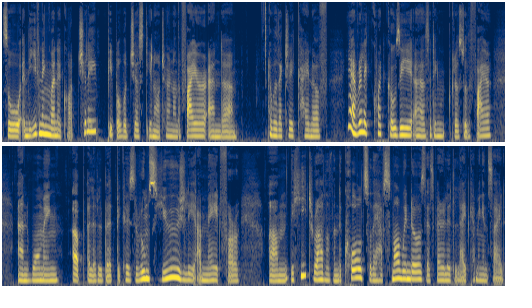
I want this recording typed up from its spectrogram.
So in the evening, when it got chilly, people would just, you know, turn on the fire, and uh, it was actually kind of, yeah, really quite cozy, uh, sitting close to the fire and warming up a little bit because the rooms usually are made for um, the heat rather than the cold. So they have small windows, there's very little light coming inside.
